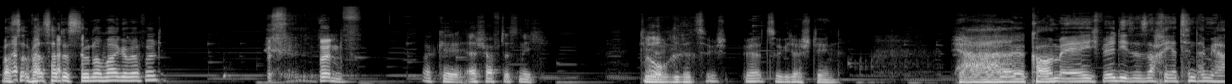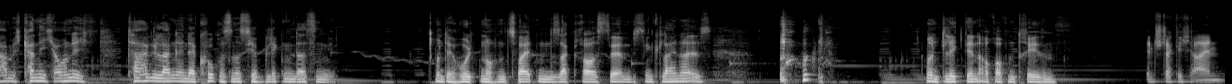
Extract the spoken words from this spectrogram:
Was, was hattest du nochmal gewürfelt? 5. Okay, er schafft es nicht, dir Oh. wieder zu, äh, zu widerstehen. Ja, komm, ey, ich will diese Sache jetzt hinter mir haben. Ich kann dich auch nicht tagelang in der Kokosnuss hier blicken lassen. Und er holt noch einen zweiten Sack raus, der ein bisschen kleiner ist. Und legt den auch auf den Tresen. Den stecke ich ein.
